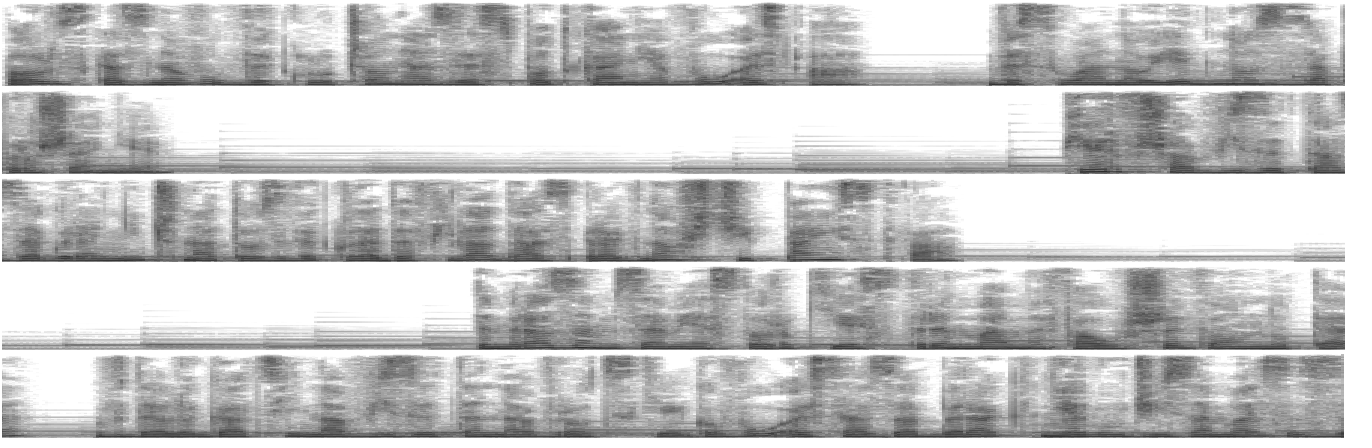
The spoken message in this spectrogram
Polska znowu wykluczona ze spotkania w USA. Wysłano jedno z zaproszenie. Pierwsza wizyta zagraniczna to zwykle defilada sprawności państwa. Tym razem zamiast orkiestry mamy fałszywą nutę, w delegacji na wizytę Nawrockiego w USA zabraknie ludzi z MSZ.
